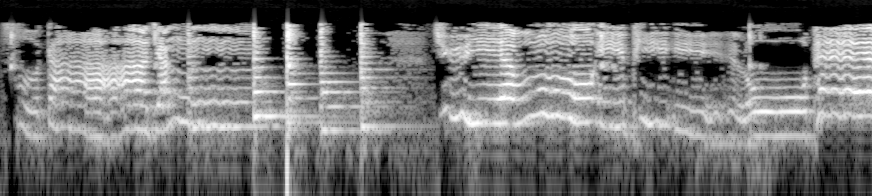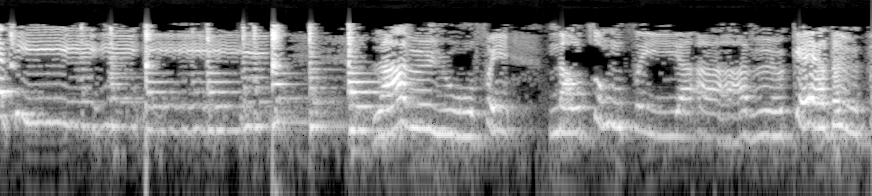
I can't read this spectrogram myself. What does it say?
是家将，举也无一匹罗太天，那岳飞。脑中贼呀，不敢头贼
